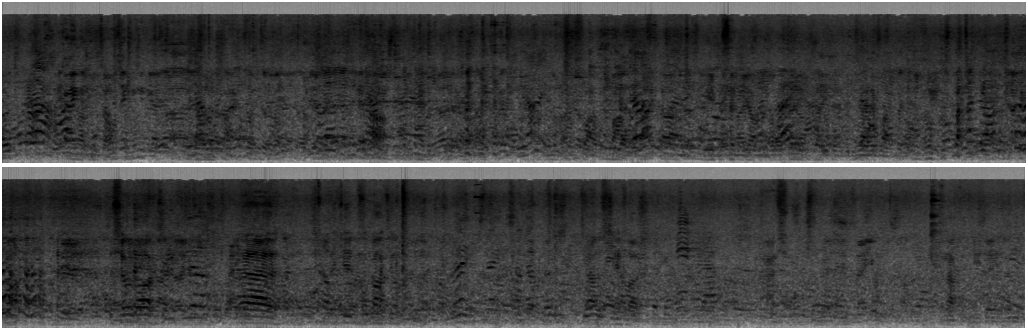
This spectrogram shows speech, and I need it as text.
Ja, dat is echt lastig. Ja, dat is En dan Ja, die tegen.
